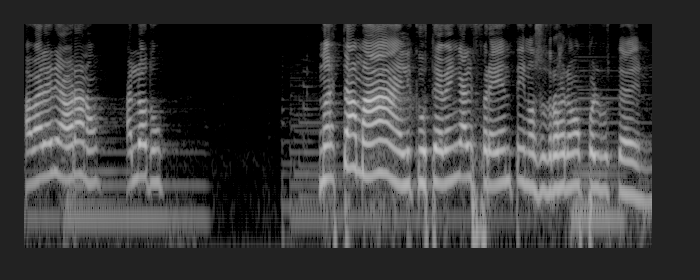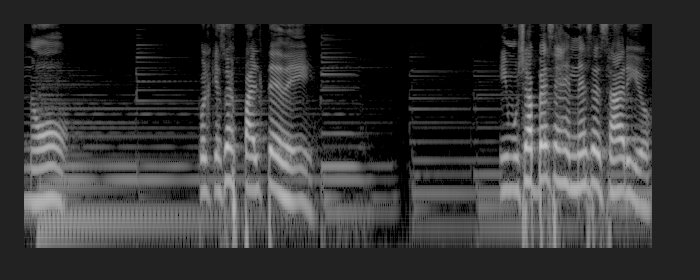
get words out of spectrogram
A Valeria, ahora no. Hazlo tú. No está mal que usted venga al frente y nosotros haremos por ustedes. No. Porque eso es parte de. Y muchas veces es necesario.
